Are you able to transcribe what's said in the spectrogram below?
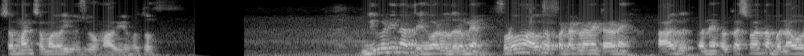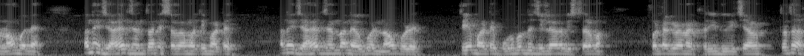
સન્માન સમારોહ યોજવામાં આવ્યો હતો. દિવાળીના તહેવારો દરમિયાન ફોડવામાં આવતા ફટાકડાને કારણે આગ અને અકસ્માતના બનાવો ન બને અને જાહેર જનતાની સલામતી માટે અને જાહેર જનતાને અગવડ ન પડે તે માટે પોરબંદર જિલ્લાના વિસ્તારમાં ફટાકડાના ખરીદ વેચાણ તથા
